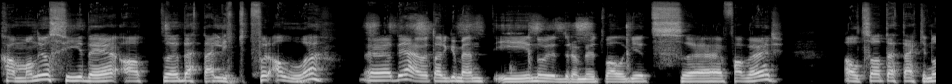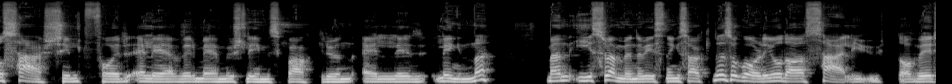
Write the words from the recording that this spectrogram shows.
kan man jo si det at eh, dette er likt for alle. Eh, det er jo et argument i Nordrum-utvalgets eh, favør. Altså at dette er ikke noe særskilt for elever med muslimsk bakgrunn eller lignende. Men i svømmeundervisningssakene så går det jo da særlig utover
